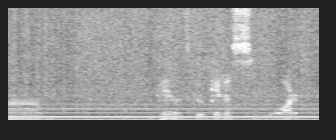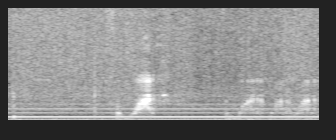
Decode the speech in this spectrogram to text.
Um. Okay, let's go get us some water. Some water. Some water, water, water.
